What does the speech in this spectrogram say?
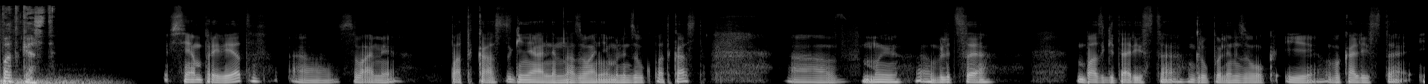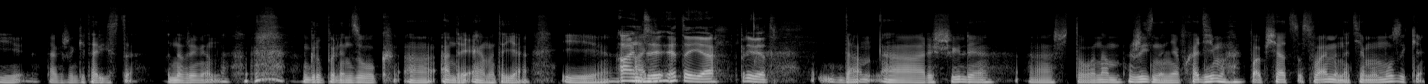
Подкаст. Всем привет. А, с вами подкаст с гениальным названием Лензвук подкаст. А, мы в лице бас-гитариста группы Лензвук и вокалиста и также гитариста одновременно. Группа Лензвук. А, Андрей М. — это я. И Анди, Анди, это я. Привет. Да, решили что нам жизненно необходимо пообщаться с вами на тему музыки,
